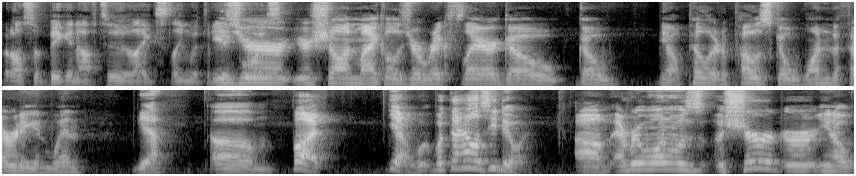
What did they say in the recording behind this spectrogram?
but also big enough to like sling with the He's big your boys. your Shawn Michaels, your Ric Flair. Go go, you know, pillar to post, go one to thirty and win. Yeah. Um. But yeah, what, what the hell is he doing? Um, everyone was assured or you know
